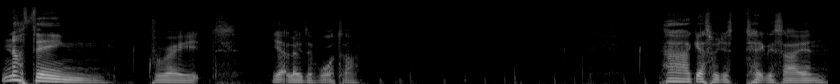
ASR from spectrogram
nothing. Great. Yet loads of water. I guess we'll just take this iron.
